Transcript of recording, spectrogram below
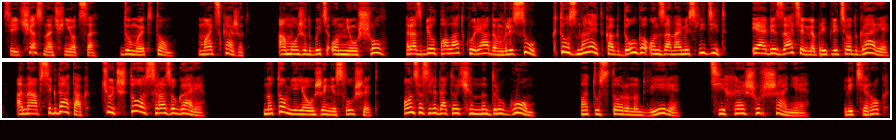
«Сейчас начнется», — думает Том. Мать скажет. «А может быть, он не ушел? Разбил палатку рядом, в лесу, кто знает, как долго он за нами следит. И обязательно приплетет Гарри. Она всегда так, чуть что, сразу Гарри. Но Том ее уже не слушает. Он сосредоточен на другом. По ту сторону двери тихое шуршание. Ветерок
